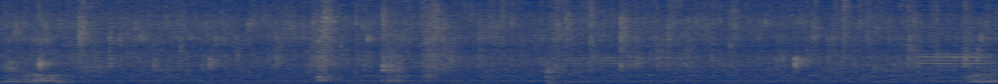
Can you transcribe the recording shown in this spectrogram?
দিয়ে দেবো লবণ হলুদ।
